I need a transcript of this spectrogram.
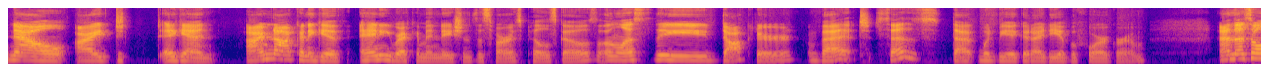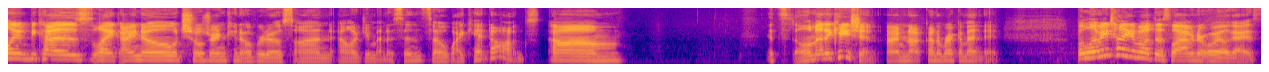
Now, I again, I'm not going to give any recommendations as far as pills goes unless the doctor vet says that would be a good idea before a groom. And that's only because like I know children can overdose on allergy medicine, so why can't dogs? Um it's still a medication. I'm not going to recommend it. But let me tell you about this lavender oil, guys.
